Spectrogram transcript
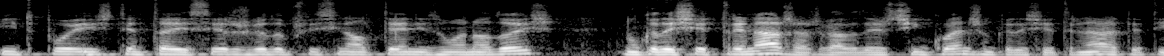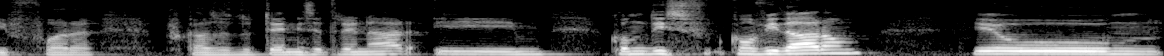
e depois tentei ser jogador profissional de ténis um ano ou dois. Nunca deixei de treinar, já jogava desde 5 anos, nunca deixei de treinar, até estive fora por causa do ténis a treinar. E, como disse, convidaram-me, eu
